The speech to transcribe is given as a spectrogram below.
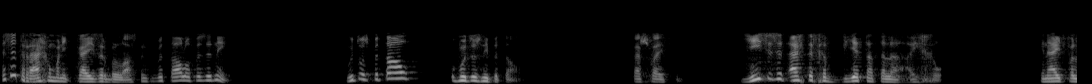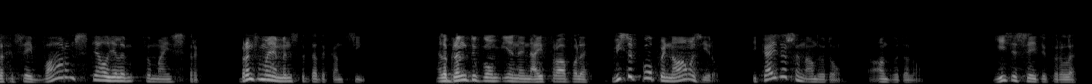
Is dit reg om aan die keiser belasting te betaal of is dit nie? Moet ons betaal of moet ons nie betaal? Vers 15. Jesus het egter geweet dat hulle huigel. En hy het vir hulle gesê: "Waarom stel julle vir my stryk? Bring vir my 'n muntstuk dat ek kan sien." Hulle bring toe vir hom een en hy vra vir hulle: "Wie se kop en naam is hierop?" Die keiser se antwoord hom, antwoord hulle hom. Jesus sê toe vir hulle:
